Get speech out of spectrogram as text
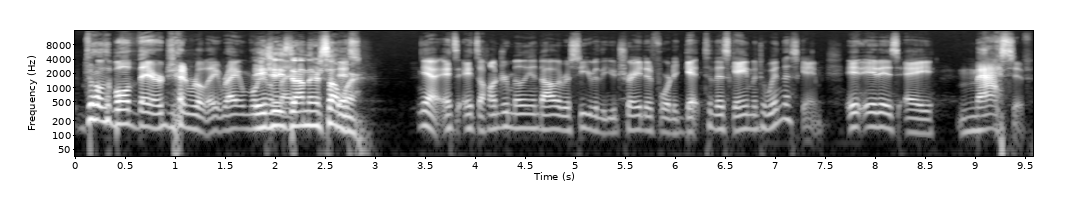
Throw the ball there generally, right? And we're AJ's down there this- somewhere. yeah, it's it's a hundred million dollar receiver that you traded for to get to this game and to win this game. It, it is a massive,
